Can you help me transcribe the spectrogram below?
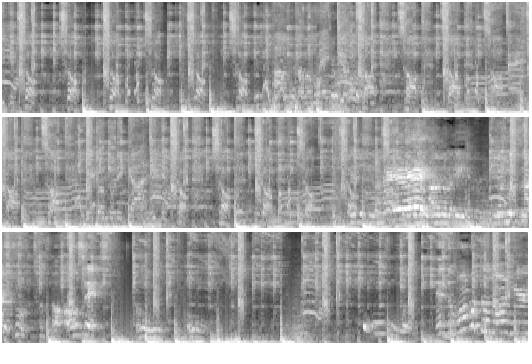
이길 choke choke choke choke choke choke I'm gonna make you top top top top top top 이건 우리가 이길 choke Hey. I don't know the age group. Looks is nice. uh, 06. Oh, oh. Is the one with the long hair?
